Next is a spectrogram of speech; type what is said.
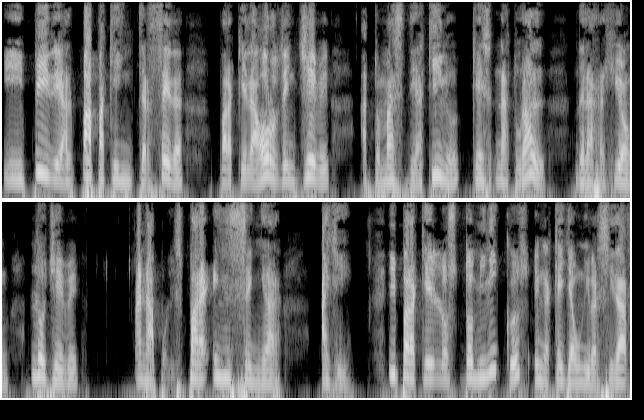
y pide al Papa que interceda para que la orden lleve a Tomás de Aquino, que es natural de la región, lo lleve a Nápoles para enseñar allí y para que los dominicos en aquella universidad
